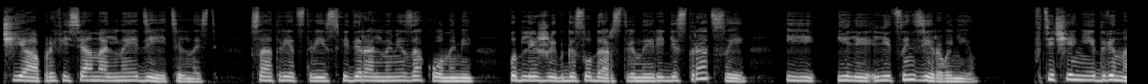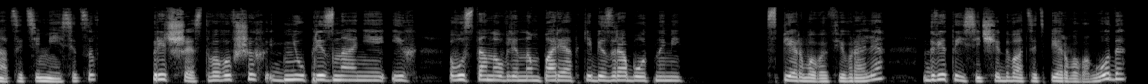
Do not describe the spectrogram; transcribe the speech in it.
чья профессиональная деятельность в соответствии с федеральными законами подлежит государственной регистрации и или лицензированию в течение 12 месяцев, предшествовавших дню признания их в установленном порядке безработными, с 1 февраля 2021 года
